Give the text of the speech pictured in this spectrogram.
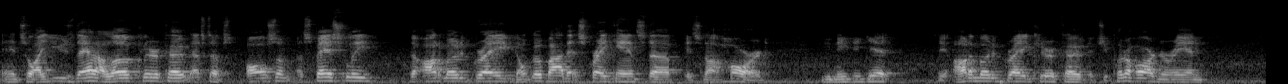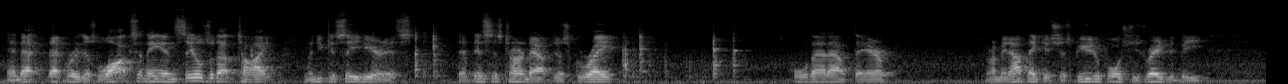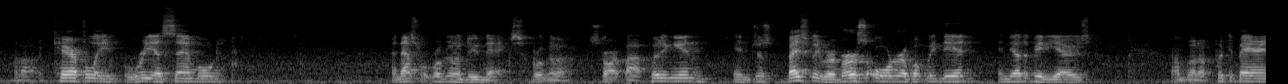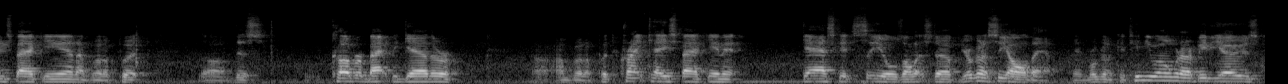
And so I used that. I love clear coat. That stuff's awesome, especially the automotive grade. Don't go buy that spray can stuff. It's not hard. You need to get the automotive grade clear coat that you put a hardener in and that, that really just locks it in, seals it up tight. And you can see here it's, that this has turned out just great. Let's pull that out there. I mean, I think it's just beautiful. She's ready to be uh, carefully reassembled. And that's what we're going to do next. We're going to start by putting in, in just basically reverse order of what we did in the other videos. I'm going to put the bearings back in. I'm going to put uh, this cover back together. Uh, I'm going to put the crankcase back in it, gaskets, seals, all that stuff. You're going to see all that. And we're going to continue on with our videos.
